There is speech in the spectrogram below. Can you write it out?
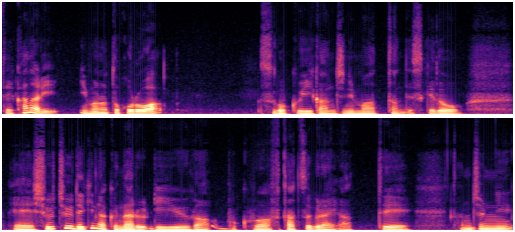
でかなり今のところはすごくいい感じに回ったんですけど、えー集中できなくなる理由が僕は2つぐらいあって単純に、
